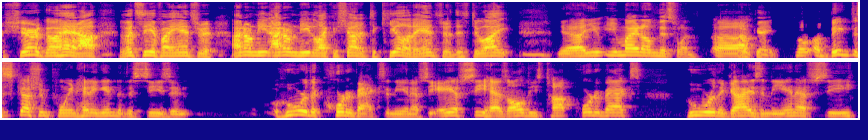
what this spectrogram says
Sure, go ahead. I'll, let's see if I answer it. I don't need I don't need like a shot of tequila to answer this, do I? Yeah, you you might on this one. Uh, okay. So a big discussion point heading into the season: who are the quarterbacks in the NFC? AFC has all these top quarterbacks. Who were the guys in the NFC?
